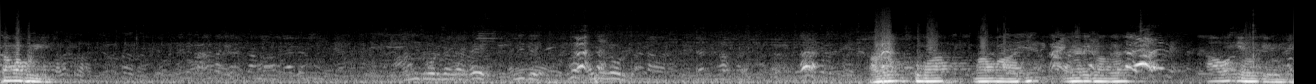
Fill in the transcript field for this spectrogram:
சம புள்ளி அருண் குமார் மாமா அஜித் மேடைக்கு வாங்க ஆ ஓகே ஓகே ஓகே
